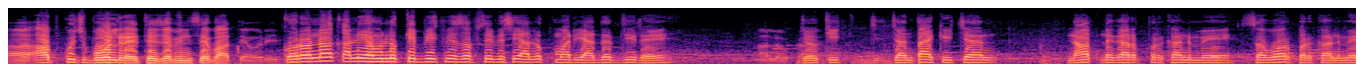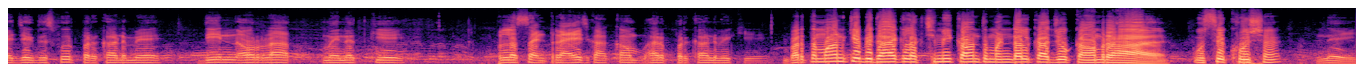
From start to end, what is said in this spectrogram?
हाँ, आप कुछ बोल रहे थे जब इनसे बातें हो रही कोरोना काल में हम लोग के बीच में सबसे बेसी आलोक कुमार यादव जी रहे जो कि जनता किचन नाथनगर प्रखंड में सबौर प्रखंड में जगदीशपुर प्रखंड में दिन और रात मेहनत किए प्लस सैनिटाइज का काम हर प्रखंड में किए। वर्तमान के विधायक लक्ष्मीकांत मंडल का जो काम रहा है उससे खुश हैं? नहीं।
